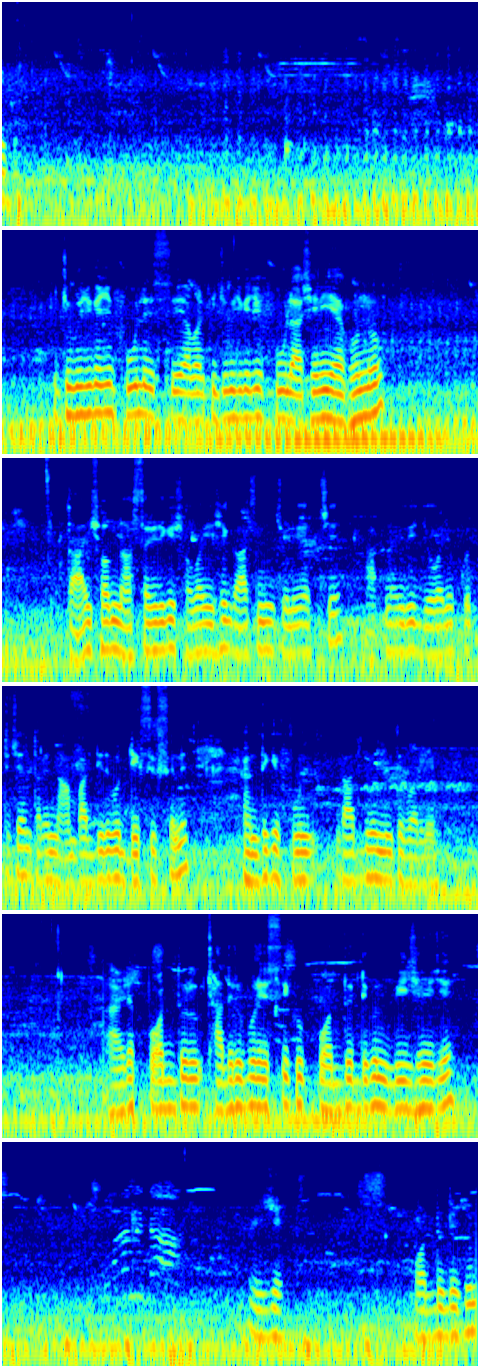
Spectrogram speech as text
দেখুন। কিছু কিছু গাছে ফুল এসছে, আবার কিছু কিছু গাছে ফুল আসেনি এখনও তাই সব নার্সারি থেকে সবাই এসে গাছ নিয়ে চলে যাচ্ছে। আপনারা যদি যোগাযোগ করতে চান, তাহলে নাম্বার দিয়ে দেবো ডেসক্রিপশানে এখান থেকে ফুল গাছগুলো নিতে পারবেন। আর এটা পদ্মর, ছাদের উপরে এসছি, খুব পদ্মর দেখুন বীজ হয়েছে। এই যে, পদ্ম দেখুন।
